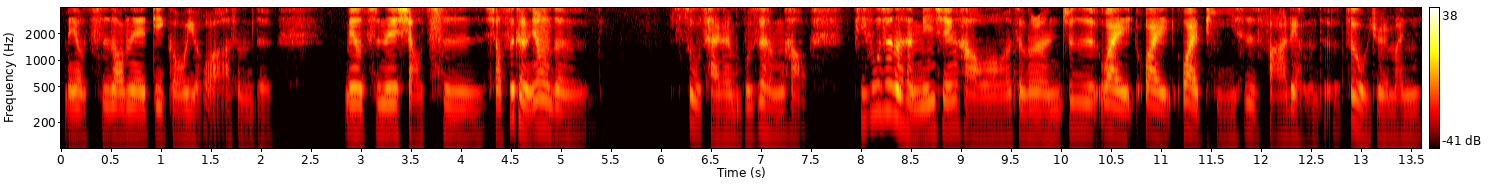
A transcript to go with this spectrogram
没有吃到那些地沟油啊什么的。没有吃那些小吃，小吃可能用的素材可能不是很好，皮肤真的很明显好哦，整个人就是外外外皮是发亮的，这个我觉得蛮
